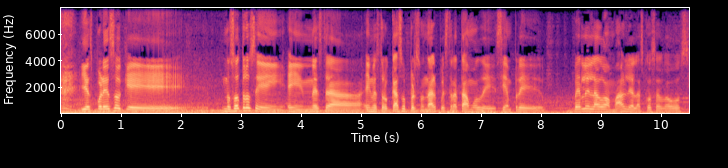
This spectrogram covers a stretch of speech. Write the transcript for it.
y es por eso que nosotros en, en, nuestra, en nuestro caso personal, pues tratamos de siempre verle el lado amable a las cosas, vamos.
